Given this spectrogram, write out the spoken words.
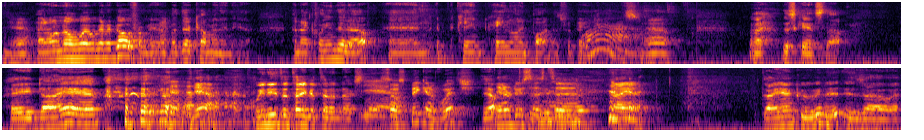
Yeah. I don't know where we're going to go from here, but they're coming in here. And I cleaned it out, and it became Canine Partners for Patriots. Wow. Yeah. Uh, this can't stop. Hey, Diane. Yeah. We need to take it to the next level. Yeah. So speaking of which, Yep. introduce us to Diane. Diane Coogan is our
